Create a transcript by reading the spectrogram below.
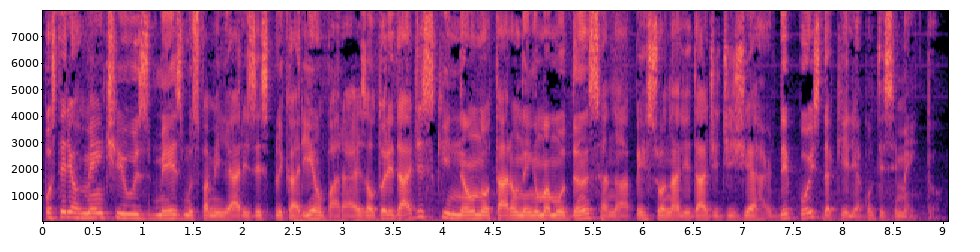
Posteriormente, os mesmos familiares explicariam para as autoridades que não notaram nenhuma mudança na personalidade de Gerard depois daquele acontecimento.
